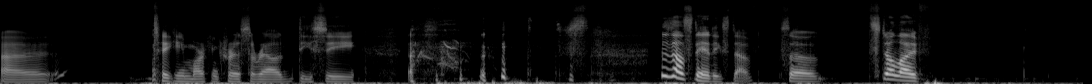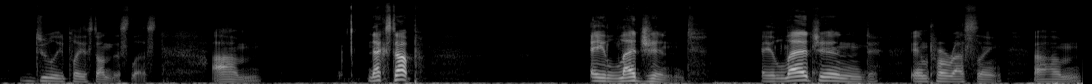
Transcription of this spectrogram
uh, taking Mark and Chris around DC. just, just outstanding stuff. So, Still Life, duly placed on this list. Um, next up, a legend, a legend in pro wrestling, um,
